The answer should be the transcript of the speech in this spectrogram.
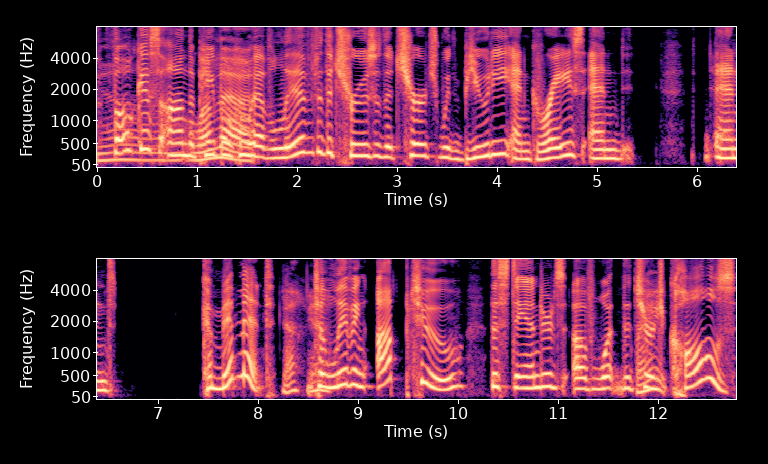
Yeah, Focus on the people that. who have lived the truths of the church with beauty and grace and and commitment yeah, yeah. to living up to the standards of what the church right. calls.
